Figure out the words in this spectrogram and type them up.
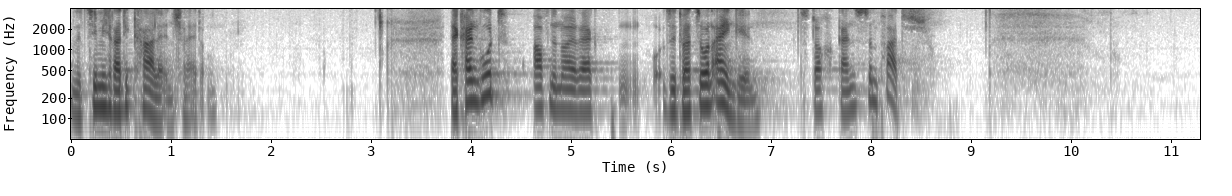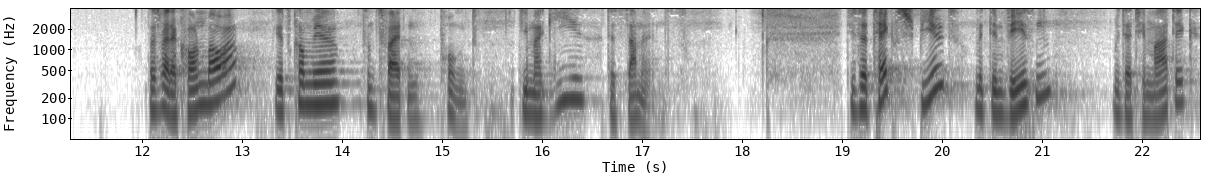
eine ziemlich radikale Entscheidung. Er kann gut auf eine neue Situation eingehen. Ist doch ganz sympathisch. Das war der Kornbauer. Jetzt kommen wir zum zweiten Punkt. Die Magie des Sammelns. Dieser Text spielt mit dem Wesen, mit der Thematik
